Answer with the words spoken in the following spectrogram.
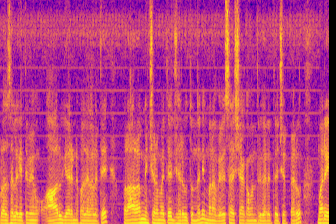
ప్రజలకైతే మేము ఆరు గ్యారెంటీ పథకాలు అయితే ప్రారంభించడం అయితే జరుగుతుందని మన వ్యవసాయ శాఖ మంత్రి గారు అయితే చెప్పారు. మరి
